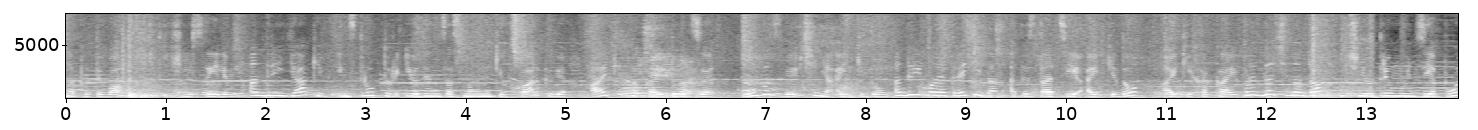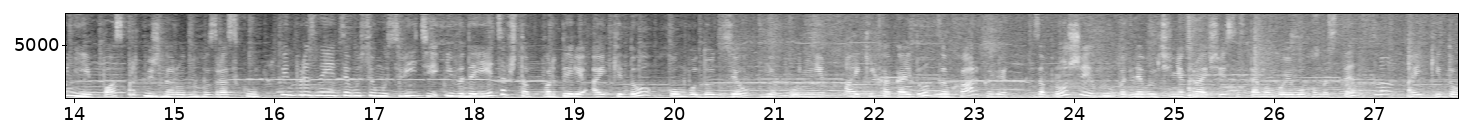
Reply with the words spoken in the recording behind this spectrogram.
на противагу фізичній силі. Андрій Яків, інструктор і один з засновників в Харкові Айкі Хакайдодзе, клубу з вивчення айкідо. Андрій має третій дан атестації айкідо Айкі Хакай. При здачі на дан учні отримують з Японії паспорт міжнародного зразку. Він признається в усьому світі і видається в штаб-квартирі Айкідо Хомбудодзьо в Японії. Айкі Хакайдодзе в Харкові запрошує групи для вивчення кращої системи бойового мистецтва Айкідо.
